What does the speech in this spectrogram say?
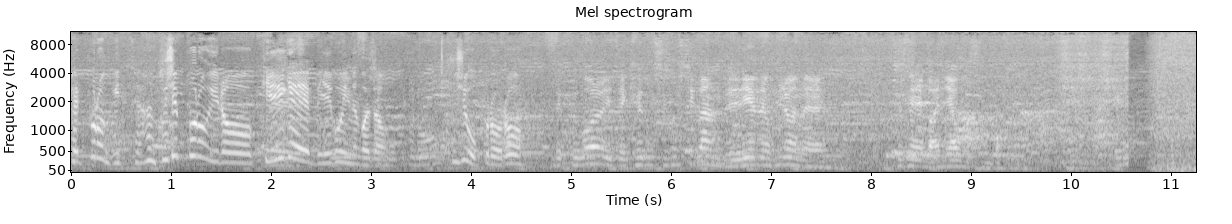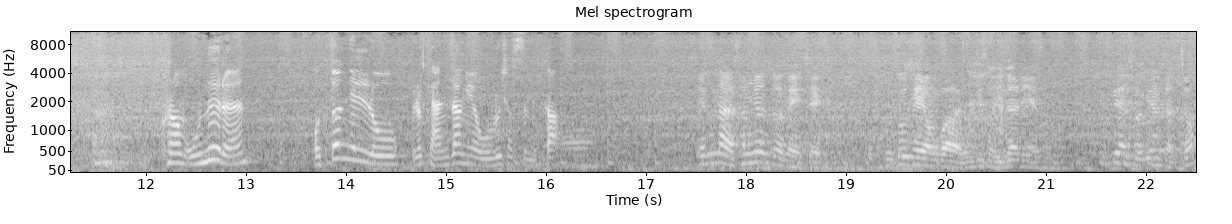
100% 밑에, 한 90% 위로 길게 밀고 있는 거죠. 95%로. 근데 그걸 이제 계속 지속 시간 늘리는 훈련을 요새 많이 하고 있습니다. 그럼 오늘은 어떤 일로 이렇게 안장에 오르셨습니까? 옛날 3년 전에 이제 구도세 형과 여기서 이 자리에서 특별한 저기 앉았죠?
